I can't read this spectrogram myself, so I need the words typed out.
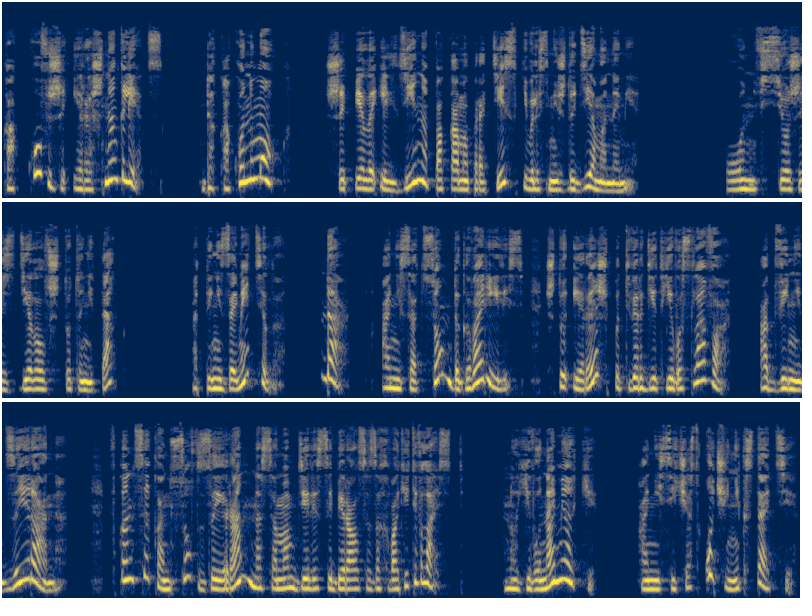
Каков же Ираш наглец! Да как он мог? Шипела Эльдина, пока мы протискивались между демонами. Он все же сделал что-то не так? А ты не заметила? Да, они с отцом договорились, что Ирэш подтвердит его слова, обвинит Заирана. В конце концов, Заиран на самом деле собирался захватить власть. Но его намеки, они сейчас очень не кстати.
